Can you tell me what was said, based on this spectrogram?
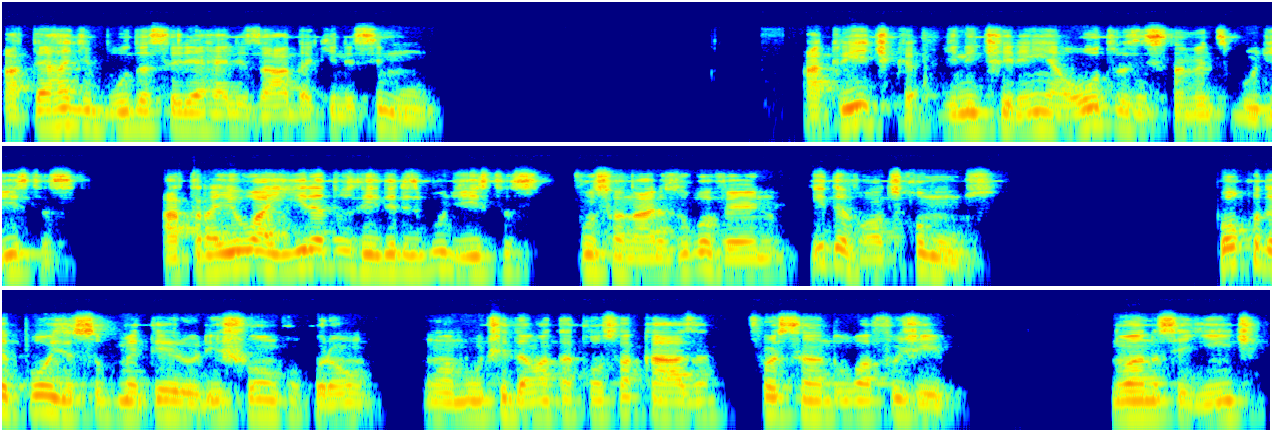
a terra de Buda seria realizada aqui nesse mundo. A crítica de Nichiren a outros ensinamentos budistas atraiu a ira dos líderes budistas, funcionários do governo e devotos comuns. Pouco depois de submeter Urichuan Kokuron, uma multidão atacou sua casa, forçando-o a fugir. No ano seguinte,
